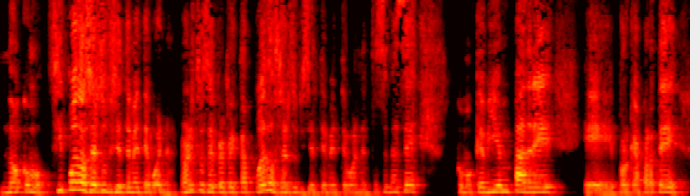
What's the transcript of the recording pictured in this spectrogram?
no como, sí puedo ser suficientemente buena, no necesito ser perfecta, puedo ser suficientemente buena. Entonces me hace como que bien padre, eh, porque aparte,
